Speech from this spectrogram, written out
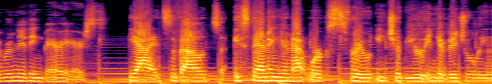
removing barriers. Yeah, it's about expanding your networks through each of you individually.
